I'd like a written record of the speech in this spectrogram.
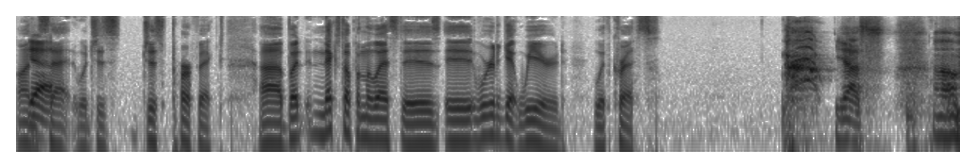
on Yeah. set, which is just perfect. Uh, but next up on the list is, is we're gonna get weird with Chris. Yes. Um,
